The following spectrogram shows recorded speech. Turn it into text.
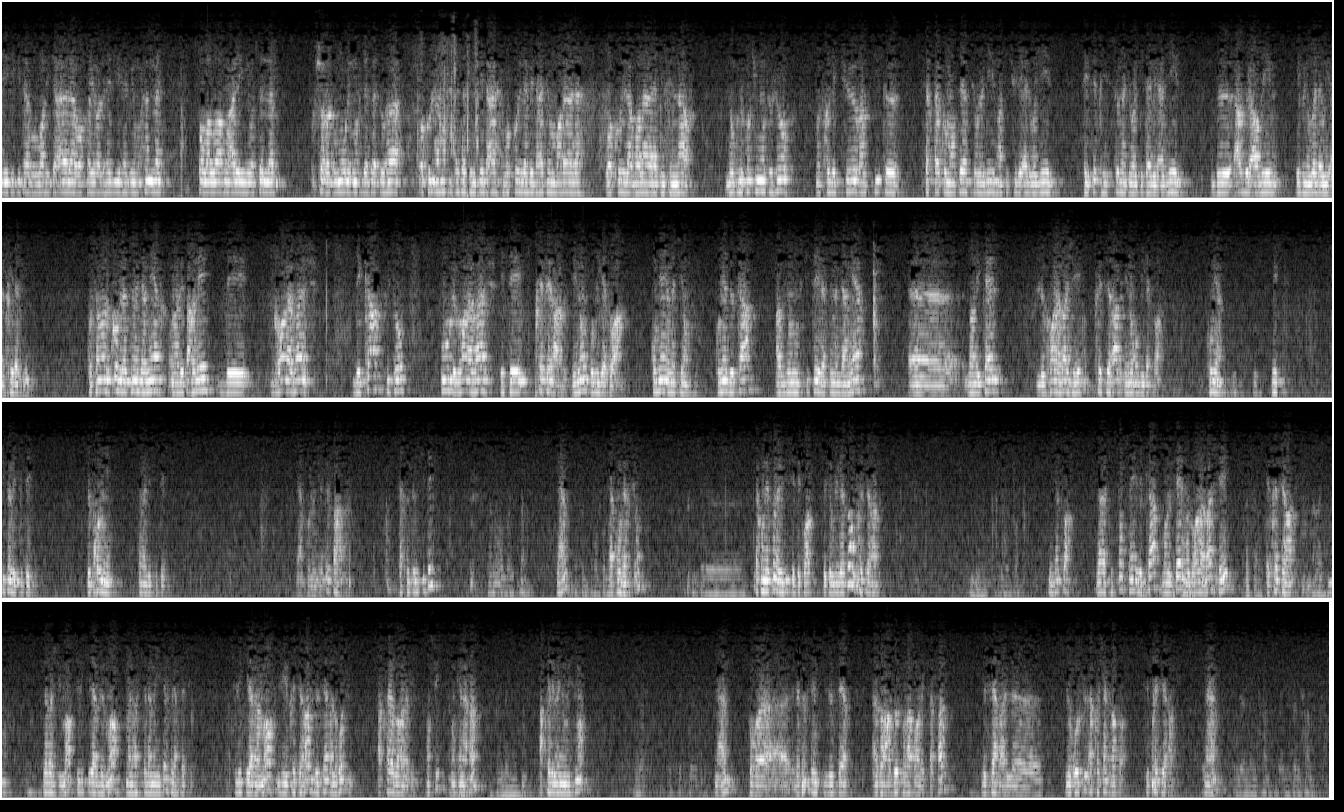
الحديث كتاب الله تعالى وخير الهدي هدي محمد صلى الله عليه وسلم وشر الأمور محدثاتها وكل محدثة بدعة وكل بدعة ضلالة وكل ضلالة في النار Donc nous continuons toujours notre lecture ainsi que certains commentaires sur le livre intitulé Al-Wajiz في فقه السنة والكتاب العزيز de Abdul Azim ibn Wadawi al-Khilafi. Concernant le cours de la semaine dernière, on avait parlé des grands lavages, des cas plutôt, où le grand lavage était préférable et non obligatoire. Combien y en a-t-il en tout? Combien de cas avions-nous cité la semaine dernière euh, dans lesquels le grand lavage est préférable et non obligatoire? Combien? 8. Qui peut les citer? Le premier qu'on avait cité. Il y a un problème quelque part. Personne peut me citer Hein La conversion La conversion, on avait dit que c'était quoi? C'était obligatoire ou préférable? Obligatoire. Là, la question, c'est les cas dans lesquels le grand lavage est, est préférable. Lavage du mort, celui qui lave le mort, malgré la manitel, fait la Celui qui lave un mort, il est préférable de faire le rôti après avoir lavé. Ensuite, donc il y en a un, après l'évanouissement, pour euh, la personne qui veut faire avoir d'autres rapports avec sa femme, de faire le, le rôti après chaque rapport. C'est préférable.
